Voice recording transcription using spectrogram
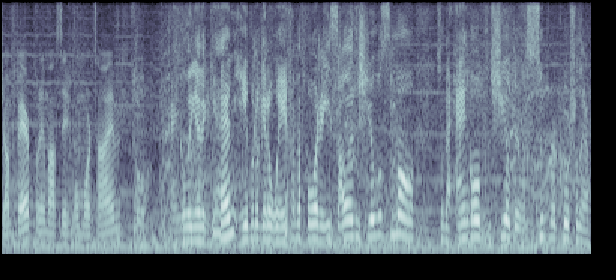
Jump fair, putting him off stage one more time. Oh, angling it again, able to get away from the forward. He saw that the shield was small, so the angled shield there was super crucial there.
